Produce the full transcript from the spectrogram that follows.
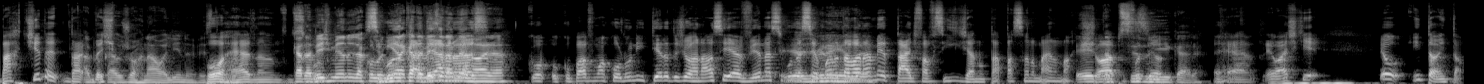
partida da. Das- o jornal ali, né? Porra, tá- é. na- Cada segundo- vez menos a segundo coluninha, cada vez era caderno, menor, né? ocupava uma coluna inteira do jornal, você ia ver na segunda semana, tava né? na metade. Falava assim, Ih, já não tá passando mais no Norte Eita, Shopping. preciso fudeu." ir, cara. É, eu acho que. Eu, então, então,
